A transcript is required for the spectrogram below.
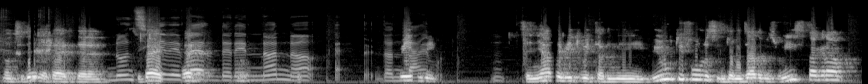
Non si deve perdere. Non si, si deve perdere, no, no. Eh, Don quindi, mm. segnatevi Twittami Beautiful, sintonizzatevi su Instagram.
